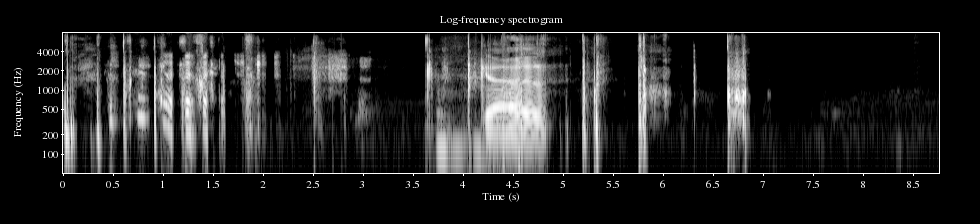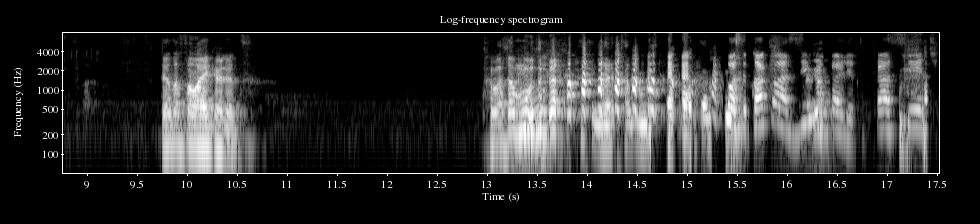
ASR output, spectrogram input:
Cara. Tenta falar aí, Carleto. Agora tá mudo. Agora tá mudo. Pô, você tá com a zica, Carlito. Cacete.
